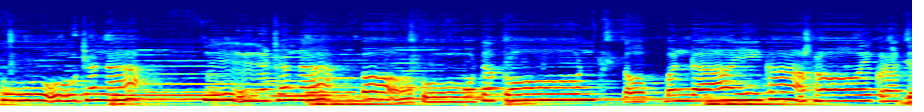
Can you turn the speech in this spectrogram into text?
ผู้ชนะ เมื่อชนะก็ผู้ตะโกน ตกบันไดข้าพลอยกระโจ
